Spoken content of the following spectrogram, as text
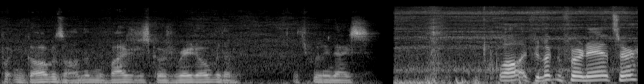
putting goggles on them. The visor just goes right over them. It's really nice. Well, if you're looking for an answer,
